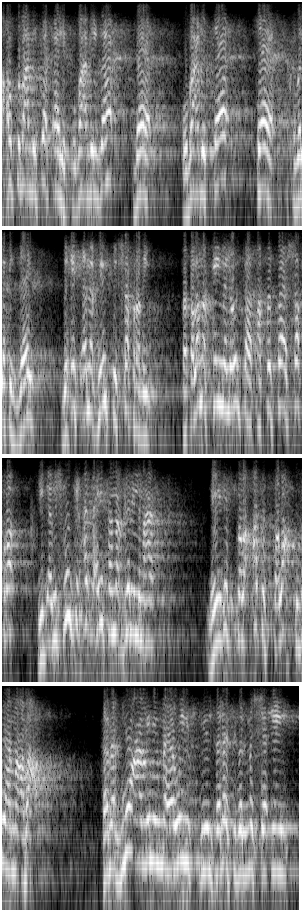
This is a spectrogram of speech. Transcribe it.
أحط بعد الكاف ألف وبعد الباء باء وبعد التاء تاء خد بالك إزاي؟ بحيث أنا فهمت الشفرة دي. فطالما الكلمة اللي انت حطيت فيها الشفرة يبقى مش ممكن حد هيفهمك غير اللي معاك. هي دي اصطلاحات اصطلحتوا بها مع بعض. فمجموعة من المهاويس من الفلاسفة المشائين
